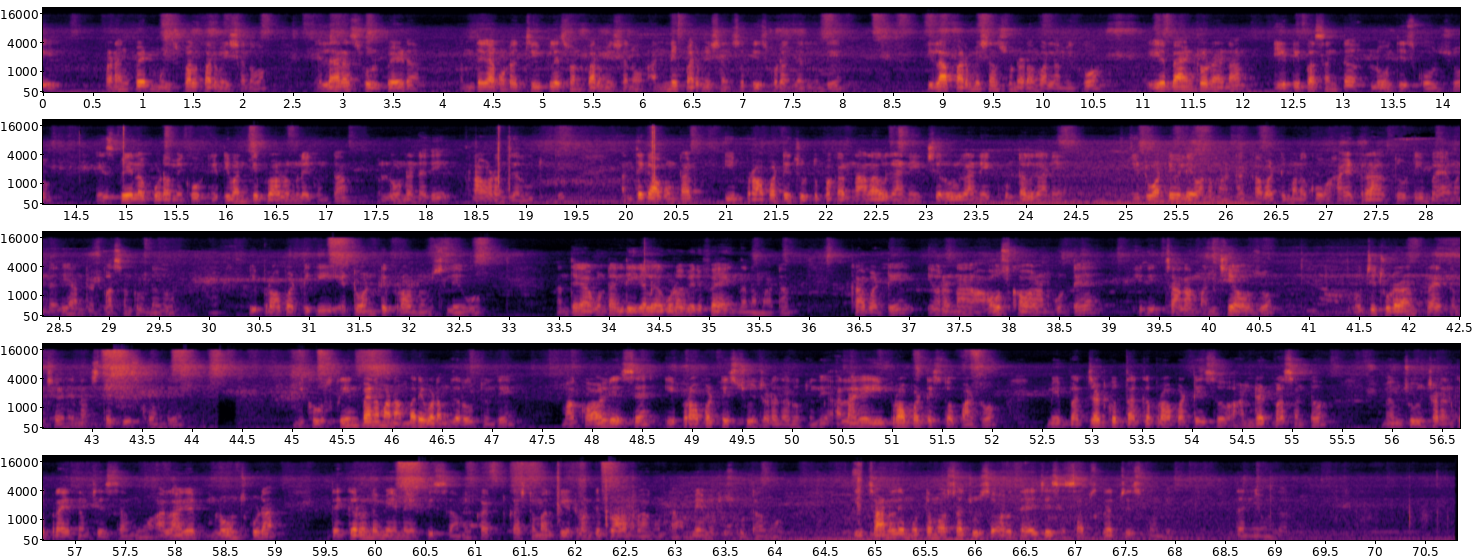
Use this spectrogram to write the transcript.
Padampet municipal permission LRS full paid అంతేకాకుండా జీ ప్లస్ వన్ పర్మిషను అన్ని పర్మిషన్స్ తీసుకోవడం జరిగింది. ఇలా పర్మిషన్స్ ఉండడం వల్ల మీకు ఏ బ్యాంక్లోనైనా ఎయిటీ పర్సెంట్ లోన్ తీసుకోవచ్చు. ఎస్బీఐలో కూడా మీకు ఎటువంటి ప్రాబ్లం లేకుండా లోన్ అనేది రావడం జరుగుతుంది. అంతేకాకుండా ఈ ప్రాపర్టీ చుట్టుపక్కల నాలాలు కానీ చెరువులు కానీ కుంటలు కానీ ఎటువంటివి లేవన్నమాట. కాబట్టి మనకు హైడ్రా తోటి భయం అనేది హండ్రెడ్ పర్సెంట్ ఉండదు. ఈ ప్రాపర్టీకి ఎటువంటి ప్రాబ్లమ్స్ లేవు. అంతేకాకుండా లీగల్గా కూడా వెరిఫై అయిందన్నమాట. కాబట్టి ఎవరైనా హౌస్ కావాలనుకుంటే ఇది చాలా మంచి హౌస్ వచ్చి చూడడానికి ప్రయత్నం చేయండి. నచ్చితే తీసుకోండి. మీకు స్క్రీన్ పైన మా నంబర్ ఇవ్వడం జరుగుతుంది. మాకు కాల్ చేస్తే ఈ ప్రాపర్టీస్ చూపించడం జరుగుతుంది. అలాగే ఈ ప్రాపర్టీస్తో పాటు మీ బడ్జెట్కు తగ్గ ప్రాపర్టీస్ హండ్రెడ్ పర్సెంట్ మేము చూపించడానికి ప్రయత్నం చేస్తాము. అలాగే లోన్స్ కూడా దగ్గరుండి మేమే ఇప్పిస్తాము. కట్- కస్టమర్కి ఎటువంటి ప్రాబ్లం రాకుండా మేమే చూసుకుంటాము. ఈ ఛానల్ని మొట్టమొదటిసారి చూసేవారు దయచేసి సబ్స్క్రైబ్ చేసుకోండి. ధన్యవాదాలు.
